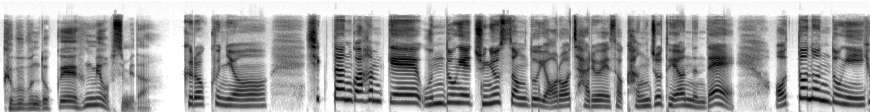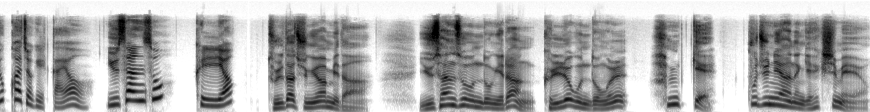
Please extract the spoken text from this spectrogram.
그 부분도 꽤 흥미롭습니다. 그렇군요. 식단과 함께 운동의 중요성도 여러 자료에서 강조되었는데 어떤 운동이 효과적일까요? 유산소? 근력? 둘 다 중요합니다. 유산소 운동이랑 근력 운동을 함께 꾸준히 하는 게 핵심이에요.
